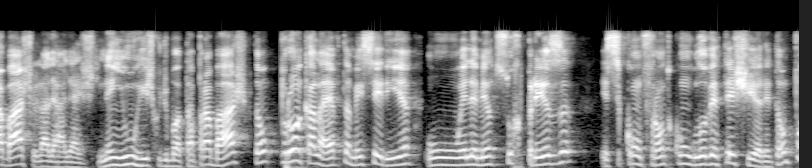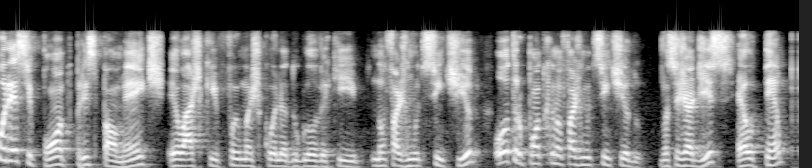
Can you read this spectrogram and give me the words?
para baixo, aliás, nenhum risco de botar para baixo. Então, pro Ankalaev também seria um elemento surpresa esse confronto com o Glover Teixeira. Então, por esse ponto, principalmente, eu acho que foi uma escolha do Glover que não faz muito sentido. Outro ponto que não faz muito sentido, você já disse, é o tempo.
